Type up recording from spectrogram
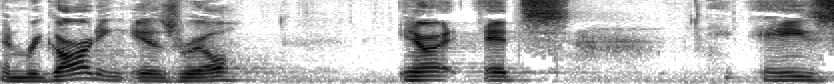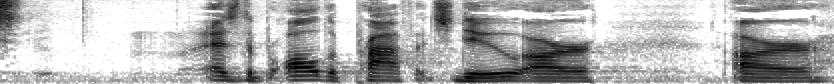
And regarding Israel, you know, it's he's as the, all the prophets do are are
